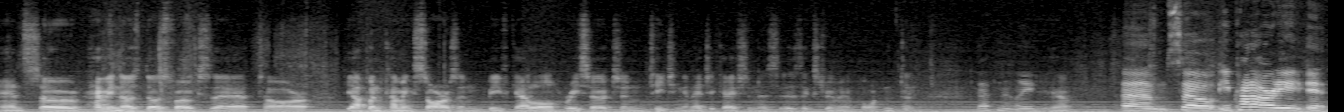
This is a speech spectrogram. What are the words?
And so having those those folks that are the up and coming stars in beef cattle research and teaching and education is, is extremely important. And, definitely. Yeah. Um, so you kind of already it,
